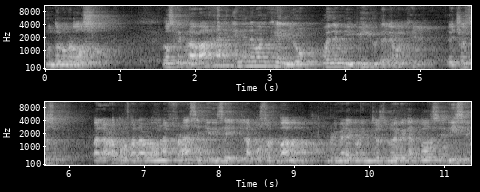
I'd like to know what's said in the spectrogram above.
Punto número dos. Los que trabajan en el Evangelio pueden vivir del Evangelio. De hecho, esto es palabra por palabra una frase que dice el apóstol Pablo en 1 Corintios 9, 14. Dice,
